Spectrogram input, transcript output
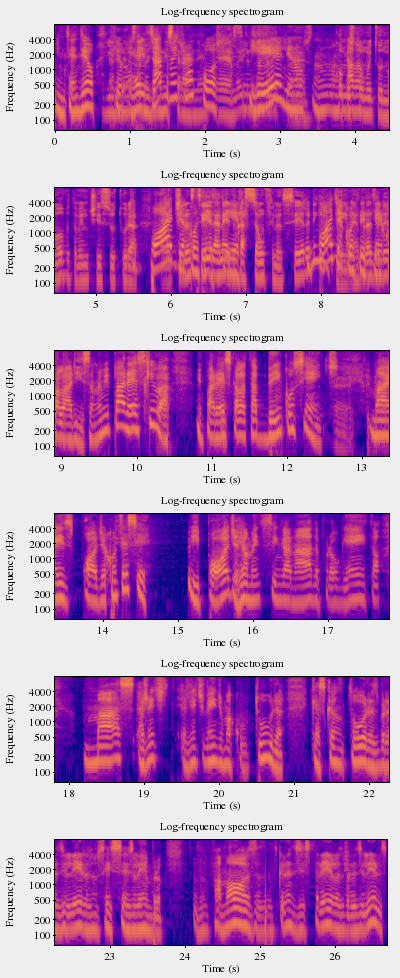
Entendeu? E não é exatamente o né? oposto. É, mas Sim. ele E também, ele é, não, não Começou tava- muito novo, também não tinha estrutura Que pode é, financeira, né? acontecer. Educação financeira. que pode tem, né? acontecer Brasileiro- com a Larissa. Não me parece que vá. Me parece que ela está bem consciente. É, Mas pode acontecer. E pode realmente ser enganada por alguém e tal. Mas a gente, a gente vem de uma cultura que as cantoras brasileiras, não sei se vocês lembram, famosas, as grandes estrelas brasileiras,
